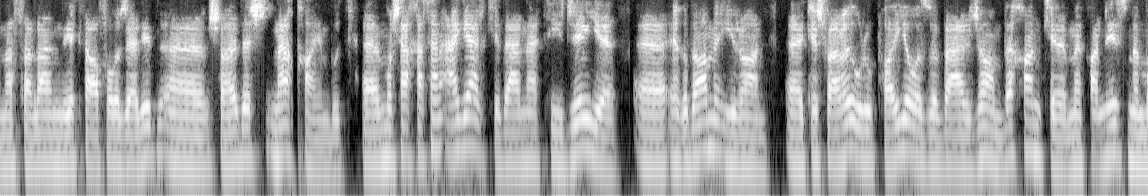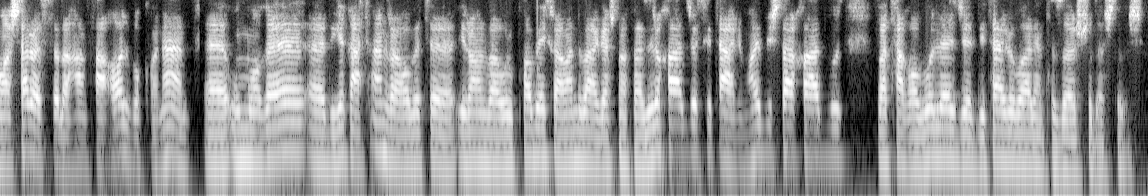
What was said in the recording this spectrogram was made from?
مثلا یک توافق جدید شاهدش نخواهیم بود. مشخصا اگر که در نتیجه اقدام ایران کشورهای اروپایی عضو برجام بخوان که مکانیزم ماشه را اصطلاحا فعال بکنن اون موقع دیگه قطعا روابط ایران و اروپا به یک روند برگشت ناپذیر خواهد رسید تحریم های بیشتر خواهد بود و تقابل جدیتر رو باید انتظارش رو داشته باشیم.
